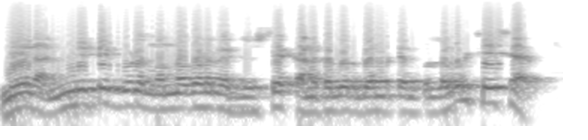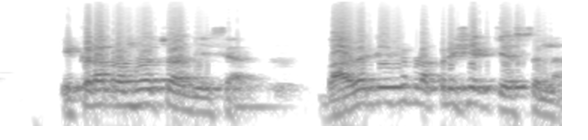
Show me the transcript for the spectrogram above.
నేను అన్నిటికి కూడా మొన్న కూడా మీరు చూస్తే కనకదుర్గమ్మ టెంపుల్లో కూడా చేశారు. ఇక్కడ బ్రహ్మోత్సవాలు చేశారు. బాగా చేసినప్పుడు అప్రిషియేట్ చేస్తున్నా.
